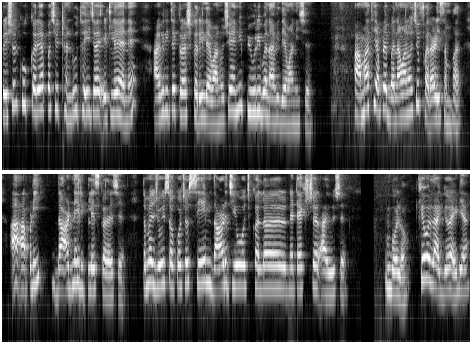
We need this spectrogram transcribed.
પ્રેશર કૂક કર્યા પછી ઠંડુ થઈ જાય એટલે એને આવી રીતે ક્રશ કરી લેવાનું છે, એની પ્યુરી બનાવી દેવાની છે. આમાંથી આપણે બનાવવાનો છે ફરાળી સંભાર. આ આપણી દાળને રિપ્લેસ કરે છે. તમે જોઈ શકો છો સેમ દાળ જેવો જ કલર ને ટેક્સચર આવ્યું છે. બોલો, કેવો લાગ્યો આઈડિયા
